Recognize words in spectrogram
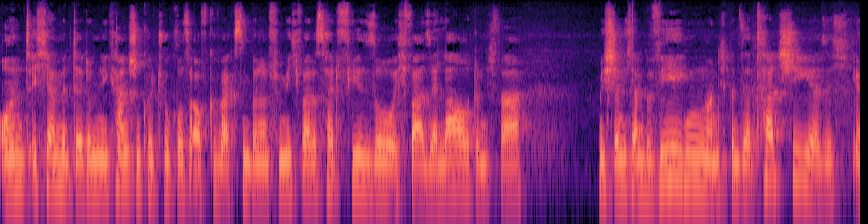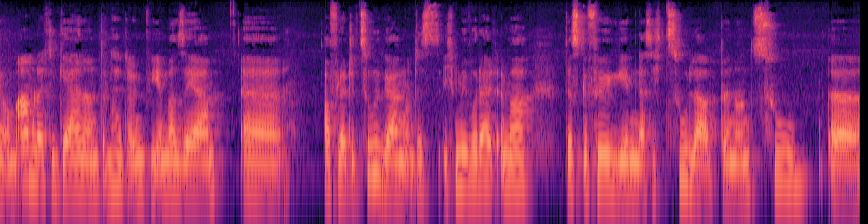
Und ich ja mit der dominikanischen Kultur groß aufgewachsen bin. Und für mich war das halt viel so, ich war sehr laut und ich war mich ständig am Bewegen und ich bin sehr touchy. Also ich umarme Leute gerne und bin halt irgendwie immer sehr äh, auf Leute zugegangen. Und das, ich, mir wurde halt immer das Gefühl gegeben, dass ich zu laut bin und zu äh,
